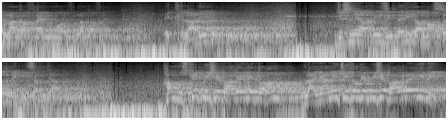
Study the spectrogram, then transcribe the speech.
फुला का फ़ैन हूँ और फुला का फ़ैन का एक खिलाड़ी जिसने अपनी ज़िंदगी का मकसद नहीं समझा। हम उसके पीछे भागेंगे तो हम लायानी चीज़ों के पीछे भाग रहेगी नहीं।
